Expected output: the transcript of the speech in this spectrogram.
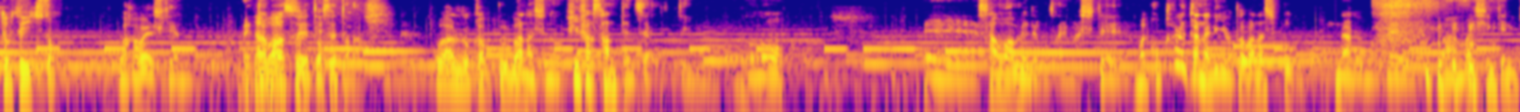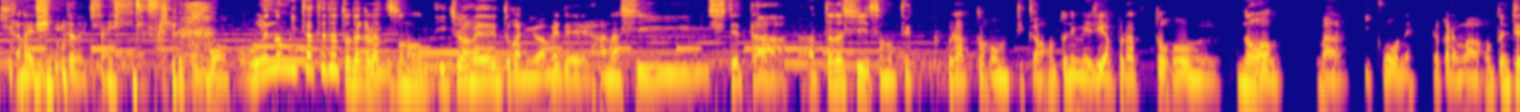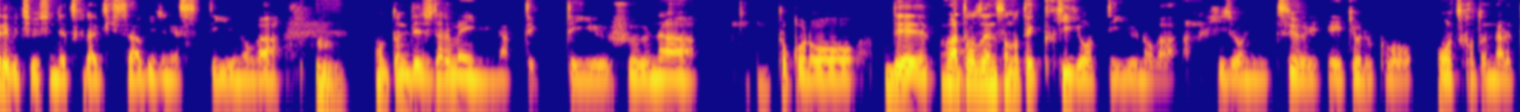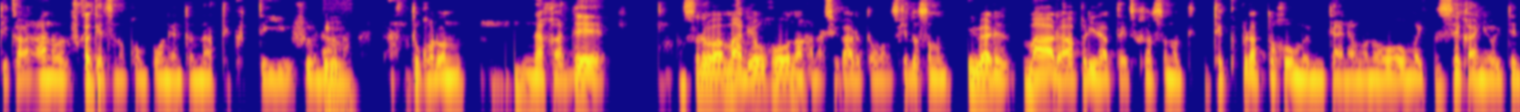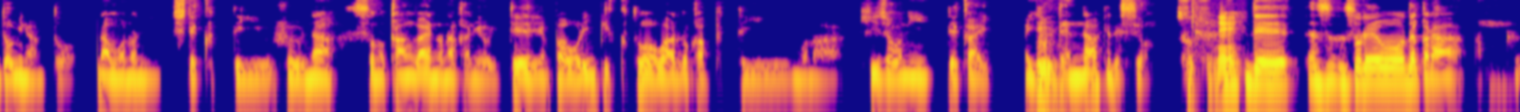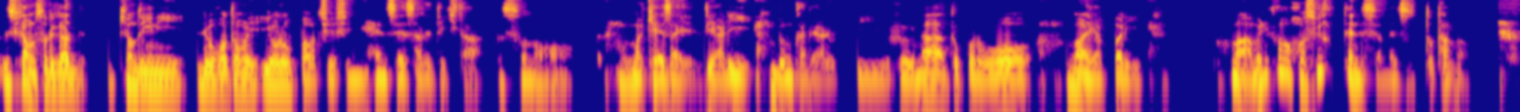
斉藤誠一と。若林系のメタバースエトセトラワールドカップ話の FIFA3.0 っていうのの、えー、3話目でございまして、まあ、ここからかなりヨタ話っぽくなるので、まあ、あんまり真剣に聞かないでいただきたいんですけれども、俺の見立てだと、だからその1話目とか2話目で話してた新しいそのテックプラットフォームっていうか、本当にメディアプラットフォームのまあ、移行ね。だからまあ、本当にテレビ中心で作られてきたビジネスっていうのが、うん本当にデジタルメインになってっていう風なところで、まあ当然そのテック企業っていうのが非常に強い影響力を持つことになるっていうか、あの不可欠のコンポーネントになっていくっていう風うんなところの中で、それはまあ両方の話があると思うんですけど、その、いわゆる、まああるアプリだったりとか、そのテックプラットフォームみたいなものをもう世界においてドミナントなものにしていくっていう風な、その考えの中において、やっぱオリンピックとワールドカップっていうものは非常にでかい、油田なわけですよ。そうですね。で、そそれを、だから、しかもそれが基本的に両方ともヨーロッパを中心に編成されてきた、その、まあ経済であり、文化であるっていう風なところを、まあやっぱり、まあアメリカは欲しがってんですよね、ずっと多分。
